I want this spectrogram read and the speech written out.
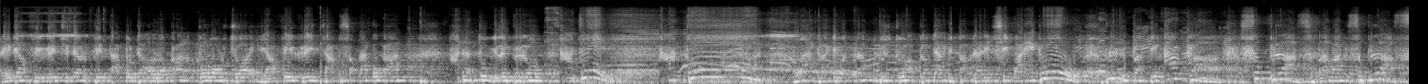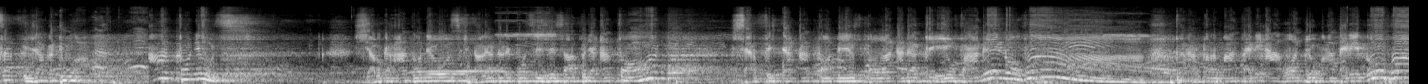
Ada Fikri Junior bintang muda lokal Purworejo. Ya Fikri jam lakukan. Ada tuh Libero Aceh Anto 212 yang ditambah dari Simaredo berbagi angka 11 lawan 11 set yang kedua. Antonius. Siapkan Antonius? Kita lihat dari posisi satunya Anton. Servisnya Antonius pelan ada Giovanni Nova. Banter mata ini Alon mata ini Nova.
